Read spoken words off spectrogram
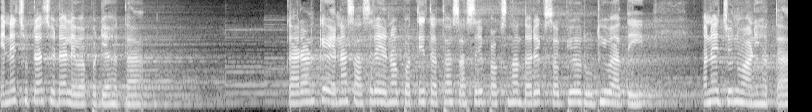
એને છૂટાછેડા લેવા પડ્યા હતા. કારણ કે એના સાસરે એનો પતિ તથા સાસરી પક્ષના દરેક સભ્યો રૂઢિવાદી અને જૂનવાણી હતા.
